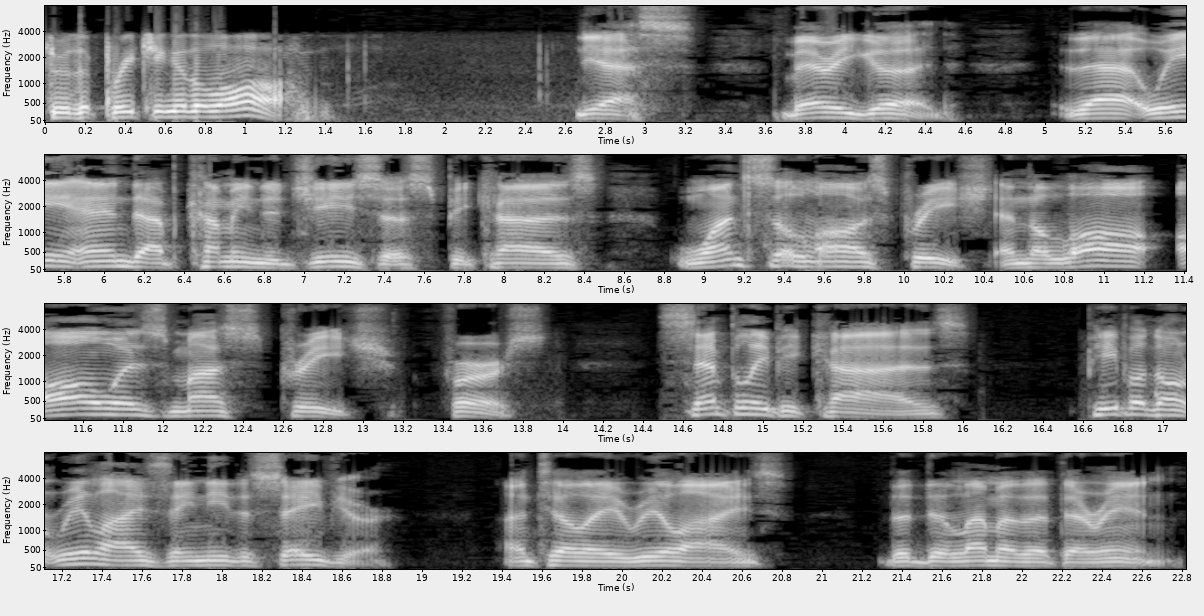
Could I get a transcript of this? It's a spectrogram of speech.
through the preaching of the law. Yes, very good that we end up coming to Jesus because once the law is preached, and the law always must preach first, simply because people don't realize they need a Savior until they realize the dilemma that they're in.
